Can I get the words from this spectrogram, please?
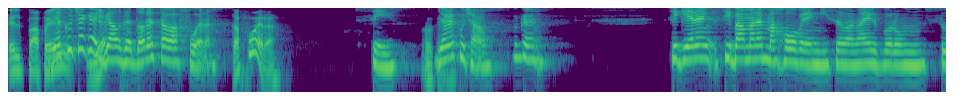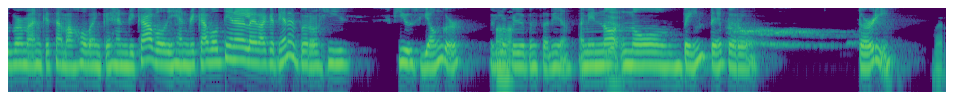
el papel Yo escuché que yet. Gal Gadot estaba fuera. está fuera Sí. Ok. Yo lo he escuchado. Ok. Si quieren, si Batman es más joven y se van a ir por un Superman que sea más joven que Henry Cavill, y Henry Cavill tiene la edad que tiene, pero he's skews younger, es lo que yo pensaría. I mean, no, Yeah. no 20, pero 30. Bueno,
